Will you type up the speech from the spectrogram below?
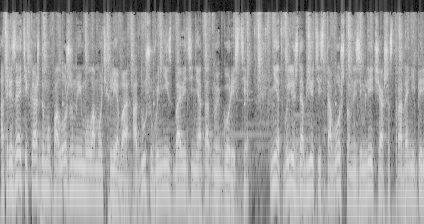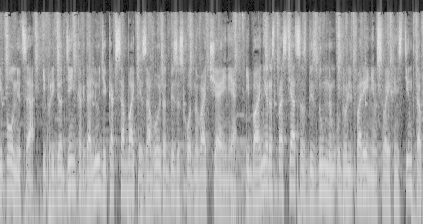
Отрезайте каждому положено ему ломоть хлеба, а душу вы не избавите ни от одной горести. Нет, вы лишь добьетесь того, что на земле чаша страданий переполнится, и придет день, когда люди, как собаки, завоют от безысходного отчаяния, ибо они распростятся с бездумным удовлетворением своих инстинктов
